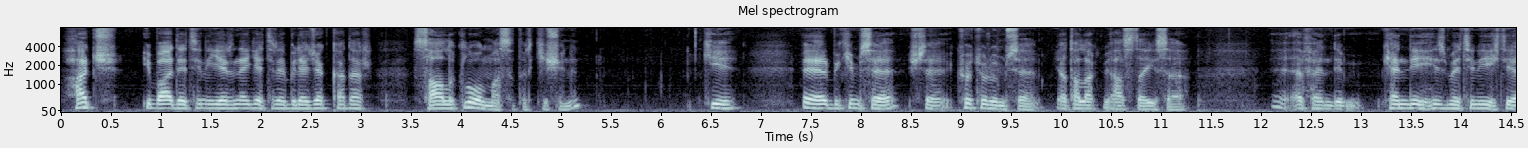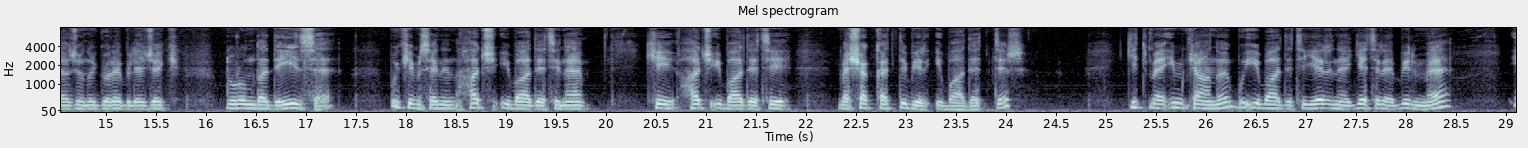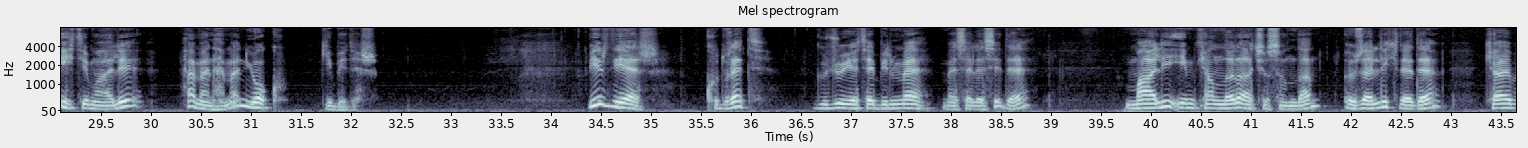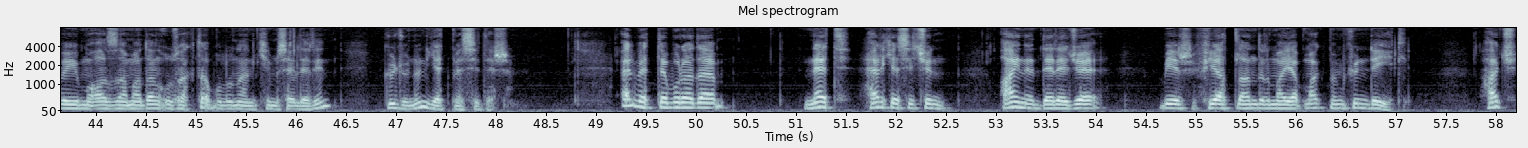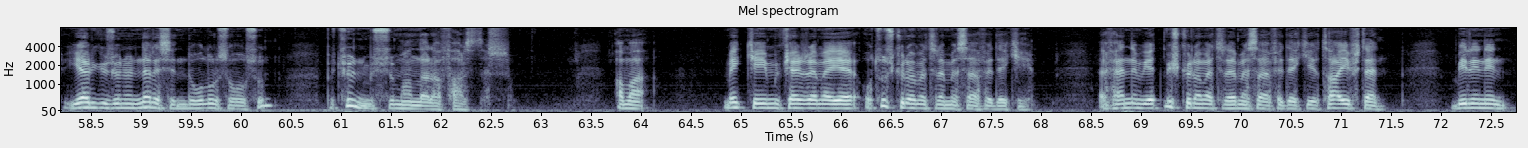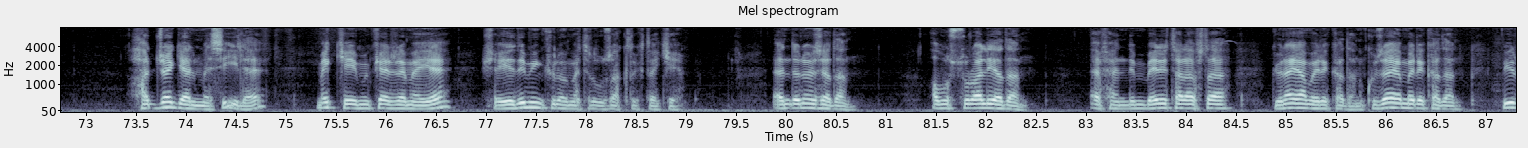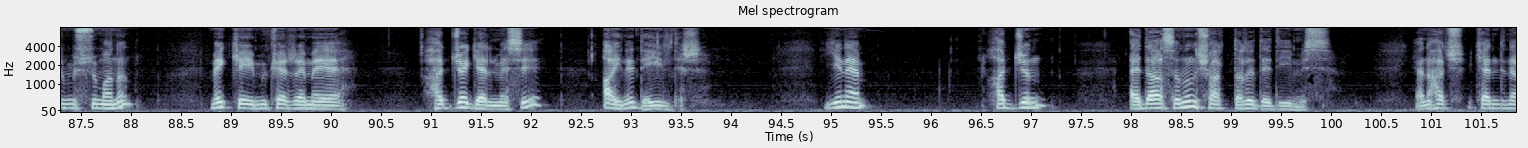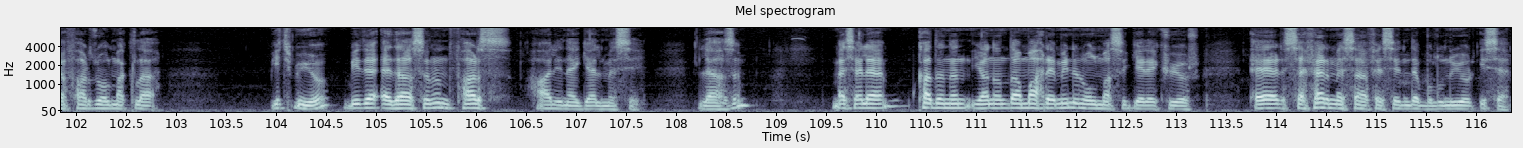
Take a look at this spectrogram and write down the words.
hac ibadetini yerine getirebilecek kadar sağlıklı olmasıdır kişinin. Ki eğer bir kimse işte kötürümse, yatalak bir hastaysa, e, efendim kendi hizmetini, ihtiyacını görebilecek durumda değilse, bu kimsenin hac ibadetine ki hac ibadeti meşakkatli bir ibadettir. Gitme imkanı bu ibadeti yerine getirebilme ihtimali hemen hemen yok gibidir. Bir diğer kudret gücü yetebilme meselesi de mali imkanları açısından özellikle de Kabe-i Muazzama'dan uzakta bulunan kimselerin gücünün yetmesidir. Elbette burada net herkes için aynı derece bir fiyatlandırma yapmak mümkün değil. Hac yeryüzünün neresinde olursa olsun bütün Müslümanlara farzdır. Ama Mekke-i Mükerreme'ye 30 kilometre mesafedeki, efendim 70 kilometre mesafedeki Taif'ten birinin hacca gelmesi ile Mekke-i Mükerreme'ye işte 7 bin kilometre uzaklıktaki Endonezya'dan, Avustralya'dan, efendim beri tarafta Güney Amerika'dan, Kuzey Amerika'dan bir Müslümanın Mekke-i Mükerreme'ye hacca gelmesi aynı değildir. Yine haccın edasının şartları dediğimiz yani hac kendine farz olmakla bitmiyor. Bir de edasının farz haline gelmesi lazım. Mesela kadının yanında mahreminin olması gerekiyor. Eğer sefer mesafesinde bulunuyor ise.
